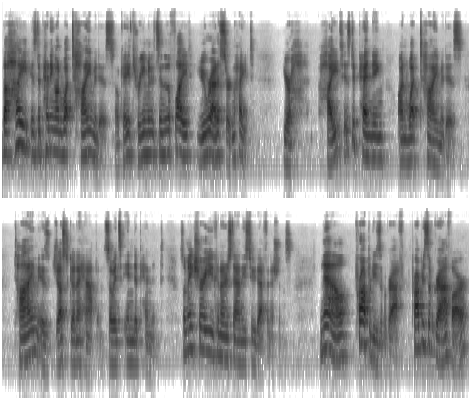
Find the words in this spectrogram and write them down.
the height is depending on what time it is. Okay, three minutes into the flight, you were at a certain height. Your height is depending on what time it is. Time is just going to happen, so it's independent. So make sure you can understand these two definitions. Now, properties of a graph. Properties of a graph are,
